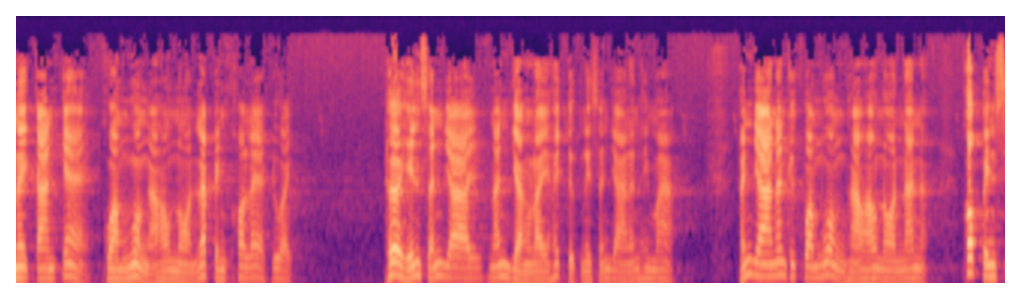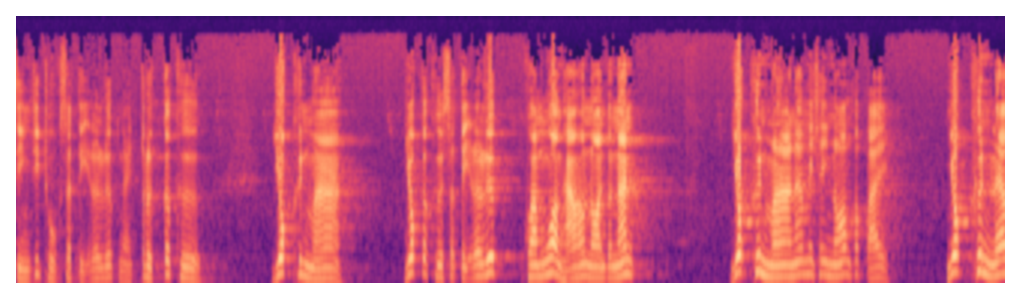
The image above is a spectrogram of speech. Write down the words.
ในการแก้ความง่วงเหงาเฮานอนและเป็นข้อแรกด้วย เธอเห็นสัญญานั้นอย่างไรให้ตึกในสัญญานั้นให้มาก สัญญานั้นคือความง่วงเหงาวหานอนนั้นอะก็เป็นสิ่งที่ถูกสติระลึกไง ตรึกก็คือ ยกขึ้นมา ยกก็คือสติระลึก ความง่วงเหงาวหานอนตัวนั้น ยกขึ้นมานะ ไม่ใช่น้อมเข้าไป ยกขึ้นแล้ว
